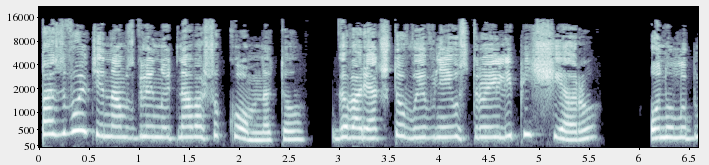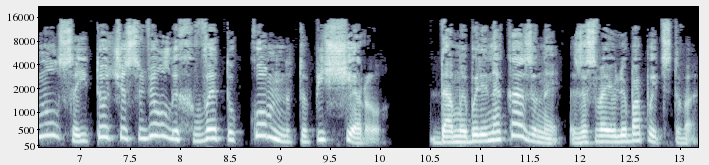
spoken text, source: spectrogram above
«Позвольте нам взглянуть на вашу комнату. Говорят, что вы в ней устроили пещеру». Он улыбнулся и тотчас вел их в эту комнату-пещеру. Дамы были наказаны за свое любопытство.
